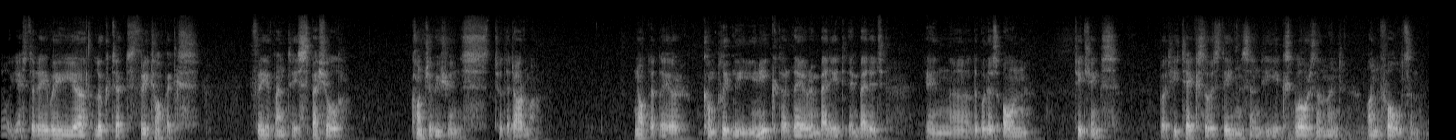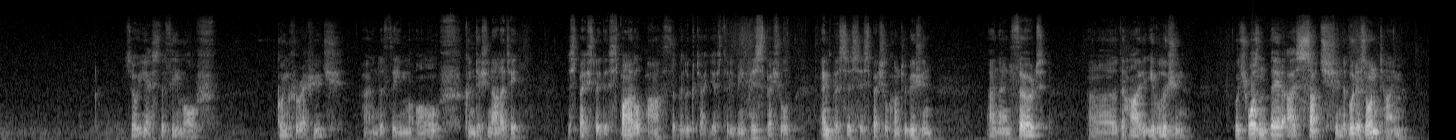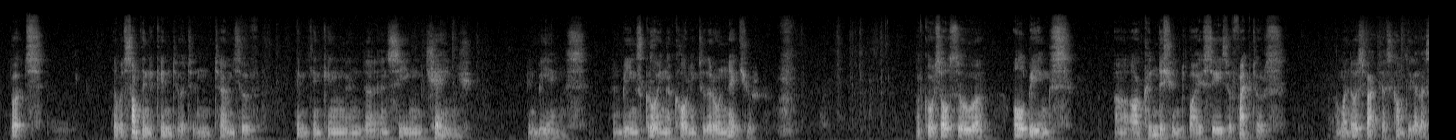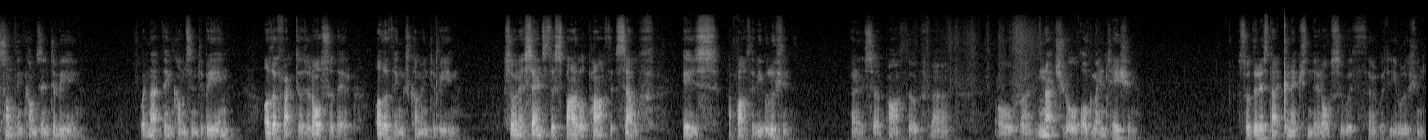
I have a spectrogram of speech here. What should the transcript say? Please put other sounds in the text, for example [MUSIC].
So yesterday we uh, looked at three topics, three of Bhante's special contributions to the Dharma. Not that they are completely unique, they're there embedded, embedded in uh, the Buddha's own teachings, but he takes those themes and he explores them and unfolds them. So yes, the theme of going for refuge and the theme of conditionality especially the spiral path that we looked at yesterday being his special emphasis, his special contribution, and then third, uh, the higher evolution, which wasn't there as such in the Buddha's own time, but there was something akin to it in terms of him thinking and, uh, and seeing change in beings, and beings growing according to their own nature. Of course, also uh, all beings uh, are conditioned by a series of factors. And when those factors come together, something comes into being. When that thing comes into being, other factors are also there. Other things come into being. So in a sense, the spiral path itself is a path of evolution. And it's a path of, uh, of uh, natural augmentation. So there is that connection there also with, uh, with evolution.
